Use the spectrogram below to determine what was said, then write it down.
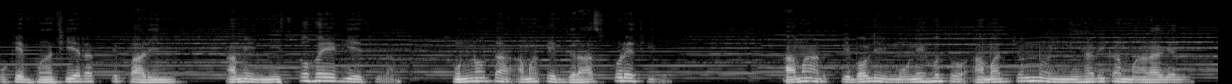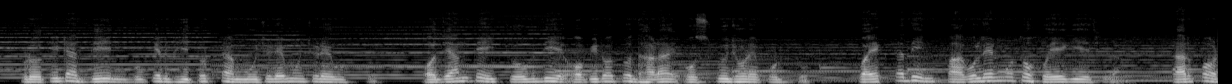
ওকে বাঁচিয়ে রাখতে পারিনি। আমি নিঃস্ব হয়ে গিয়েছিলাম। শূন্যতা আমাকে গ্রাস করেছিল। আমার কেবলই মনে হতো আমার জন্যই নিহারিকা মারা গেল। প্রতিটা দিন বুকের ভিতরটা মুচড়ে মুচড়ে উঠত। অজান্তেই চোখ দিয়ে অবিরত ধারায় অশ্রু ঝরে পড়ত। কয়েকটা দিন পাগলের মতো হয়ে গিয়েছিলাম। তারপর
